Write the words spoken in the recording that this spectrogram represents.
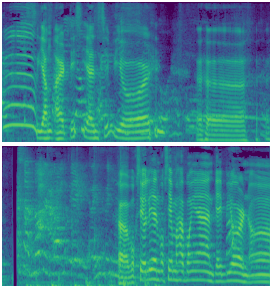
wow. Young artist yan si. Another long Ah, buksi uli yan, buksi mahabang yan. Kay Bjorn, oo.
